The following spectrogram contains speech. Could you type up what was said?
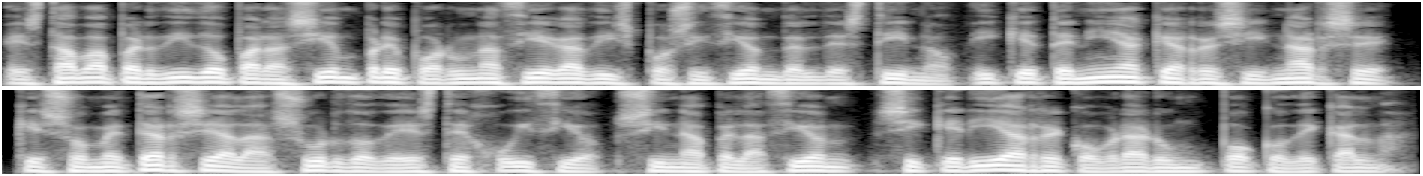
estaba perdido para siempre por una ciega disposición del destino y que tenía que resignarse, que someterse al absurdo de este juicio sin apelación si quería recobrar un poco de calma.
